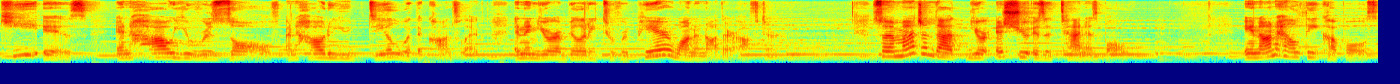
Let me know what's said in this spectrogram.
key is in how you resolve and how do you deal with the conflict and in your ability to repair one another after. So imagine that your issue is a tennis ball. In unhealthy couples,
